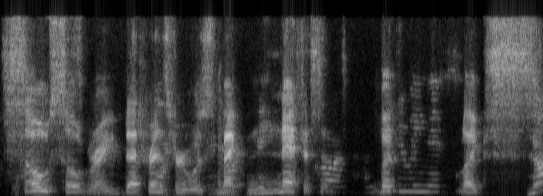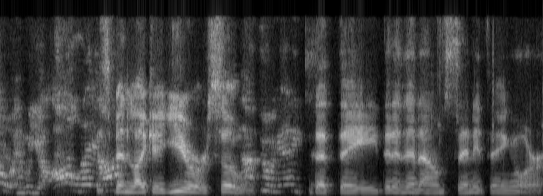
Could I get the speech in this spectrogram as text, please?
so so great. That transfer was magnificent. But like s- No, and we all lay it's off. been like a year or so Not doing anything. that they didn't announce anything, or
